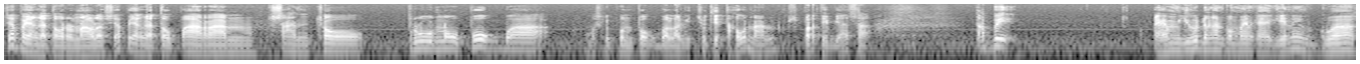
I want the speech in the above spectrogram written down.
Siapa yang gak tahu Ronaldo? Siapa yang gak tahu Paran, Sancho, Bruno, Pogba. Meskipun Pogba lagi cuti tahunan seperti biasa. Tapi MU dengan pemain kayak gini gua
